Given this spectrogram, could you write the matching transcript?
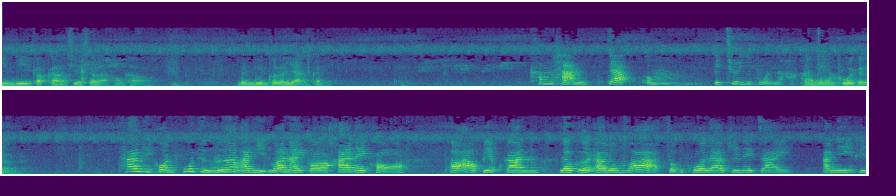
ยินดีกับการเสียสละของเขา เป็นบุญคนละอย่างกันคำถามจากอืมเป็นชื่อญี่ปุ่นนะคะไม่ต้องพูดก็ได้ ถ้ามีคนพูดถึงเรื่องอดีตว่านายกอฆ่านายขอ เพราะเอาเปรียบกันแล้วเกิดอารมณ์ว่าสมควรแล้วคิดในใจ อันนี้ผิด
